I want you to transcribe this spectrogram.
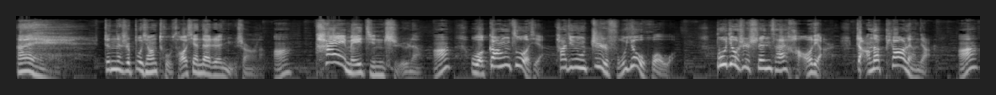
哎，真的是不想吐槽现在这女生了啊，太没矜持了啊！我刚坐下，她就用制服诱惑我，不就是身材好点儿，长得漂亮点儿啊？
